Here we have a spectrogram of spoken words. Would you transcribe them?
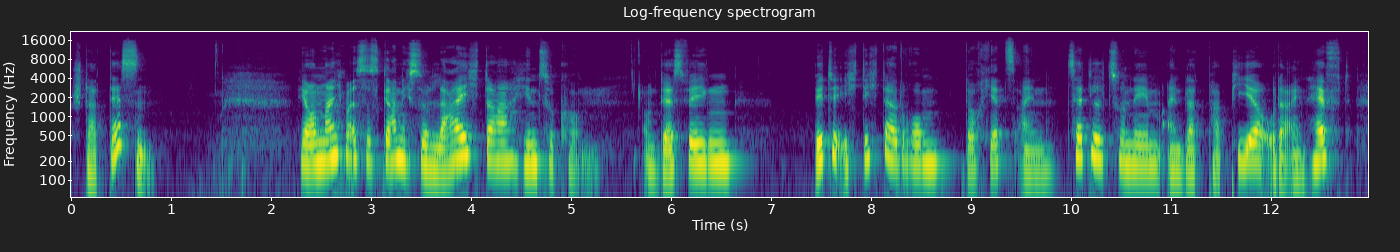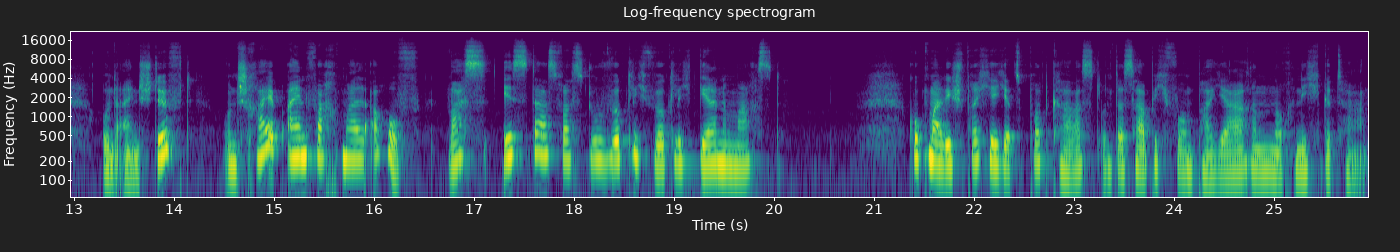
stattdessen? Ja, und manchmal ist es gar nicht so leicht, da hinzukommen. Und deswegen bitte ich dich darum, doch jetzt einen Zettel zu nehmen, ein Blatt Papier oder ein Heft und einen Stift und schreib einfach mal auf, was ist das, was du wirklich, wirklich gerne machst? Guck mal, ich spreche jetzt Podcast und das habe ich vor ein paar Jahren noch nicht getan.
